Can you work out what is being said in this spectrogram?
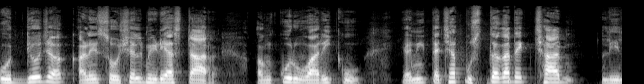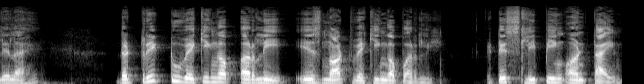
उद्योजक आणि social media star Ankur Warikoo यांनी त्याच्या पुस्तकात एक छान लिहिलेलं आहे. The trick to waking up early is not waking up early it is sleeping on time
